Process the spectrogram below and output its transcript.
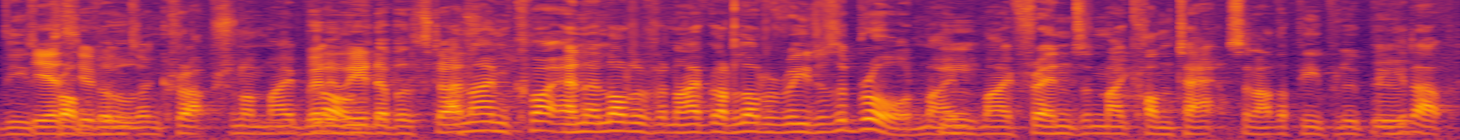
these Yes, problems and corruption on my Very blog. readable stuff. And I'm quite, and a lot of, and I've got a lot of readers abroad. My hmm. my friends and my contacts and other people who pick hmm. it up.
